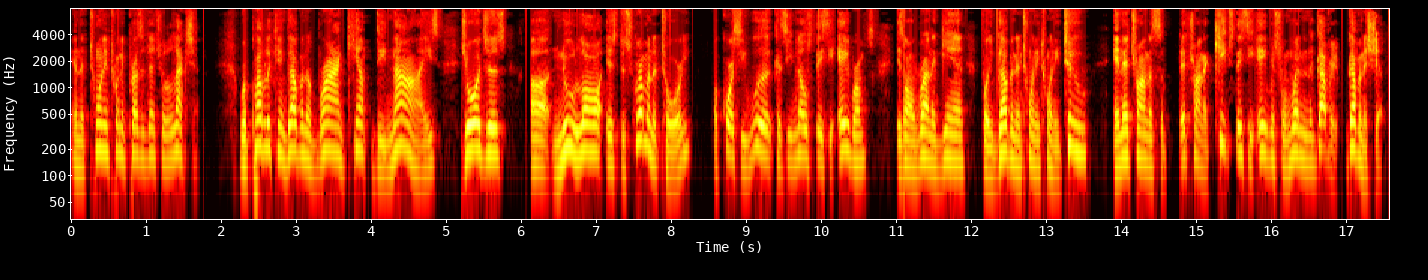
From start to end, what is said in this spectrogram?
in the 2020 presidential election. Republican Governor Brian Kemp denies Georgia's uh, new law is discriminatory of course he would because he knows Stacey Abrams is going to run again for governor in 2022. And they're trying to they're trying to keep Stacey Abrams from winning the governor, governorship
